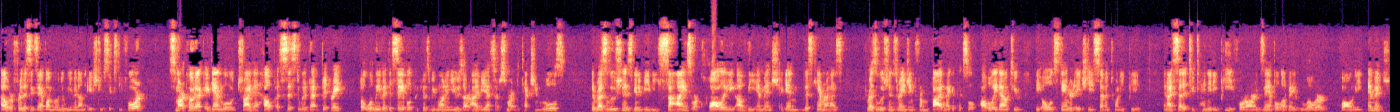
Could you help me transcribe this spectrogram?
However, for this example, I'm going to leave it on H.264. Smart codec, again, will try to help assist with that bitrate, but we'll leave it disabled because we want to use our IVS, our smart detection rules. The resolution is going to be the size or quality of the image. Again, this camera has resolutions ranging from 5 megapixel all the way down to the old standard HD 720p. And I set it to 1080p for our example of a lower quality image.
